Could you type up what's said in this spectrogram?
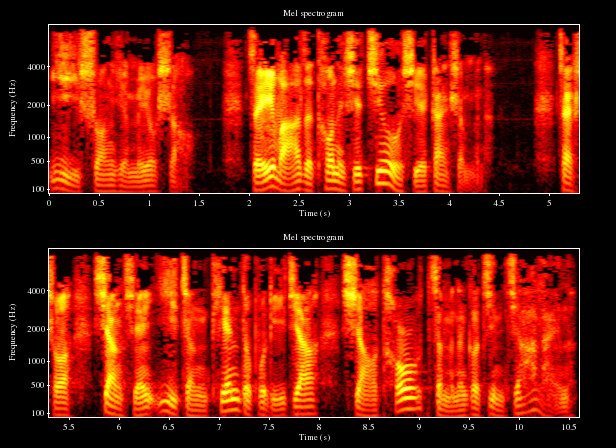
一双也没有少，贼娃子偷那些旧鞋干什么呢？再说，向前一整天都不离家，小偷怎么能够进家来呢？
